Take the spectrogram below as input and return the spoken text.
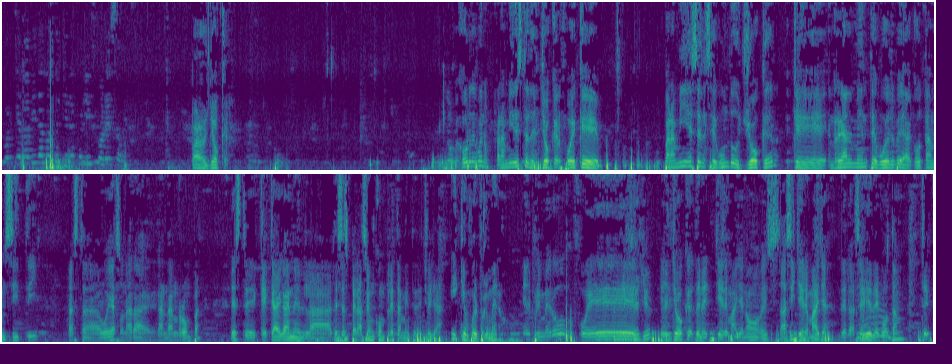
Porque la vida no te quiere feliz por eso. Para el Joker. Lo mejor de, bueno, para mí este del Joker fue que para mí es el segundo Joker que realmente vuelve a Gotham City hasta voy a sonar a Gandanrompa, este que caigan en la desesperación completamente, de hecho ya. ¿Y quién fue el primero? El primero fue el Joker de Jeremiah, no, es así Jeremiah de la serie de Gotham. Sí.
